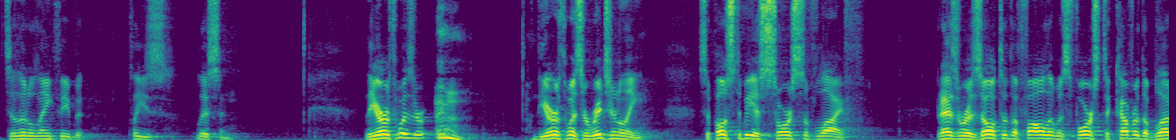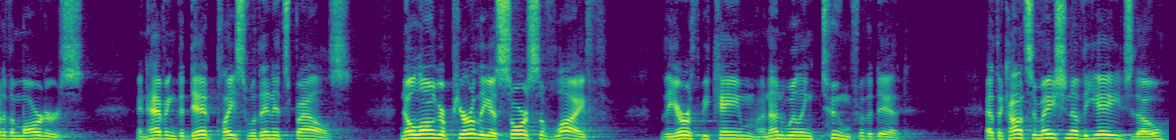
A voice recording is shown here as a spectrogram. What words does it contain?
It's a little lengthy, but please listen. The earth was, the earth was originally supposed to be a source of life, but as a result of the fall, it was forced to cover the blood of the martyrs and having the dead placed within its bowels. No longer purely a source of life, the earth became an unwilling tomb for the dead. At the consummation of the age, though,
